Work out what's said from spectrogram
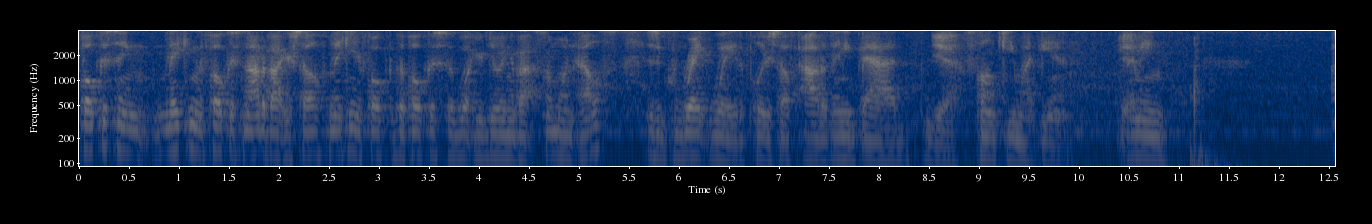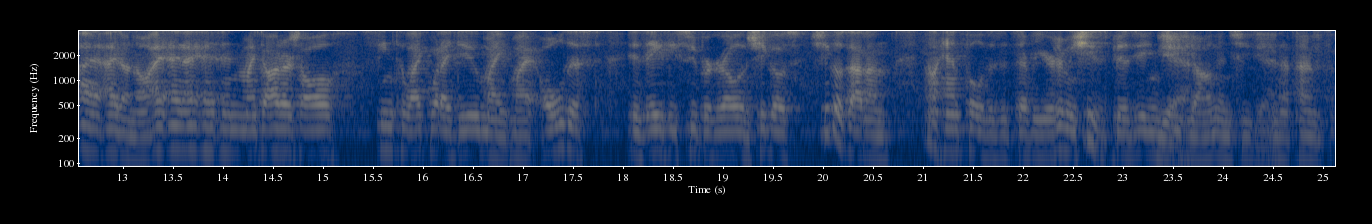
focusing, making the focus not about yourself, making your foc- the focus of what you're doing about someone else is a great way to pull yourself out of any bad yeah, funk you might be in. Yeah. I mean, I, I don't know. I and I and my daughters all seem to like what I do. My my oldest is AZ Supergirl, and she goes she goes out on know, a handful of visits every year. I mean, she's busy and Yeah. she's young and she's Yeah. didn't have time. To,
